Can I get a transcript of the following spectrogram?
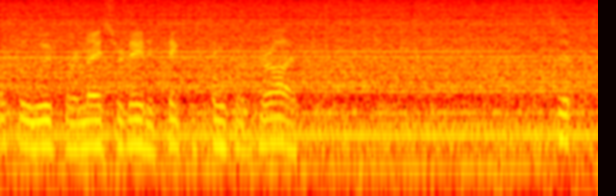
hopefully wait for a nicer day to take this thing for a drive. That's it.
